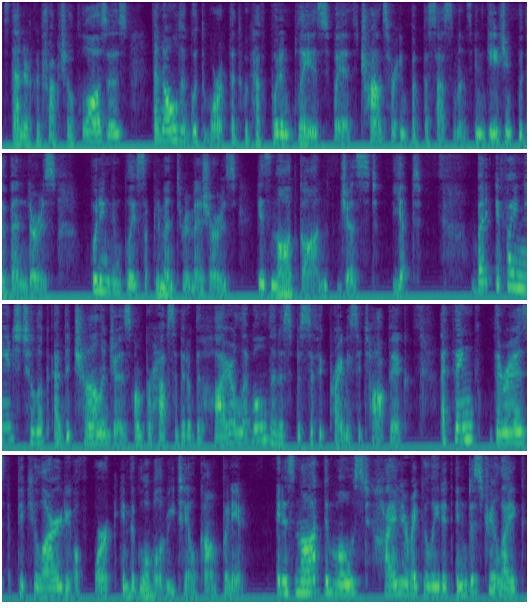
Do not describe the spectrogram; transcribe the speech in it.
standard contractual clauses, and all the good work that we have put in place with transfer impact assessments, engaging with the vendors, putting in place supplementary measures is not gone just yet. But if I need to look at the challenges on perhaps a bit of the higher level than a specific privacy topic, I think there is a peculiarity of work in the global retail company. It is not the most highly regulated industry like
